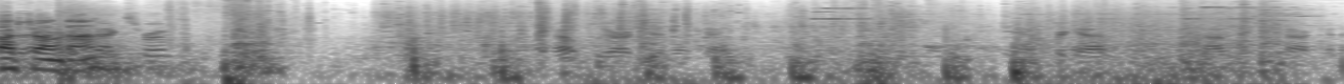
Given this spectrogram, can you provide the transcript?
Wall to the Structure on down. room? Oh, we are good, okay. Yeah, I forgot. Not the shotgun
